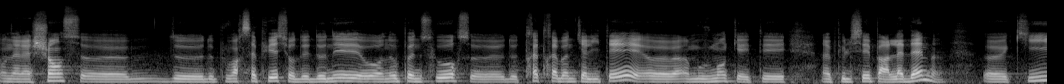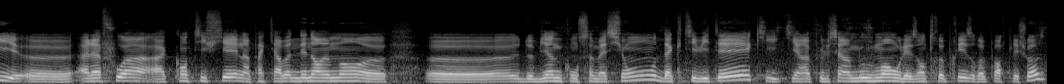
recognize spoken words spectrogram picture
on a la chance de, pouvoir s'appuyer sur des données en open source de très très bonne qualité. un mouvement qui a été impulsé par l'ADEME, qui à la fois a quantifié l'impact carbone d'énormément de biens de consommation, d'activités, qui, qui, a impulsé un mouvement où les entreprises reportent les choses.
